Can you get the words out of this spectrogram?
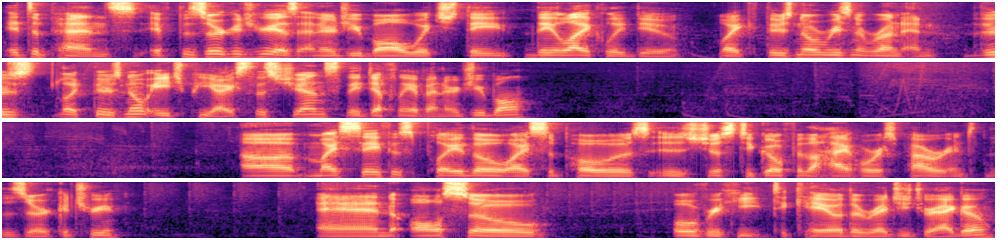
It depends. If the Xurkitree has Energy Ball, which they they likely do, like there's no reason to run. And there's like there's no HP Ice this gen, so they definitely have Energy Ball. Uh, my safest play, though, I suppose, is just to go for the high horsepower into the Xurkitree. And also overheat to KO the Regidrago.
